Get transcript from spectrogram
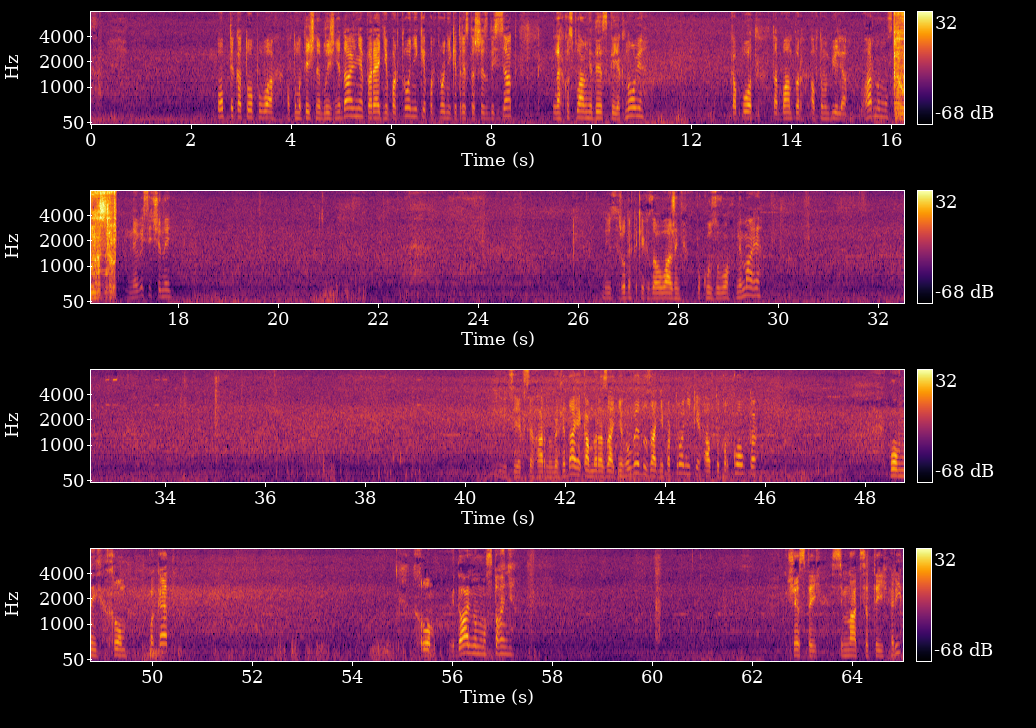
оптика топова, автоматичне ближнє дальнє, передні партроніки, партроніки 360, легкосплавні диски як нові, капот та бампер автомобіля в гарному стані, не висічений. Дивіться, жодних таких зауважень по кузову немає. Дивіться, як все гарно виглядає. Камера заднього виду, задні партроніки, автопарковка, повний хром пакет. Хром в ідеальному стані. Чистий 17-й рік.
